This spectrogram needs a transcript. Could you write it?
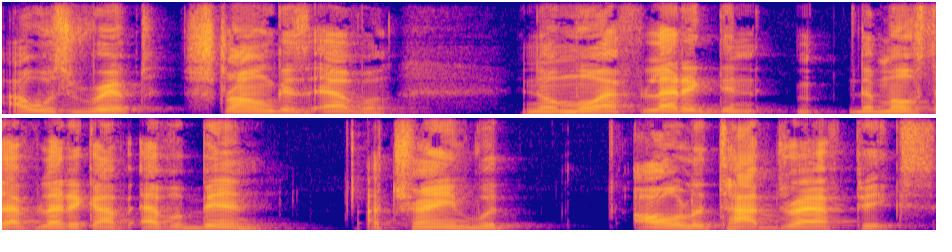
I was ripped, strong as ever. You know, more athletic than the most athletic I've ever been. I trained with all the top draft picks,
